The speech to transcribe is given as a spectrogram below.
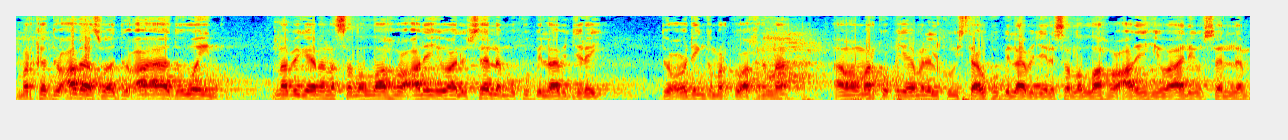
Marka ducadaas waa duco aada u weyn. Nabigeenana sala allahu calayhi waali wasalam uu ku bilaabi jiray ducooyinka markuu akhrina ama markuu qiyamolelku istaag ku bilaabi jiray sala allahu calayhi waaalihi wasalam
